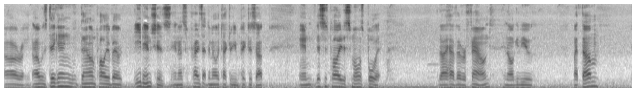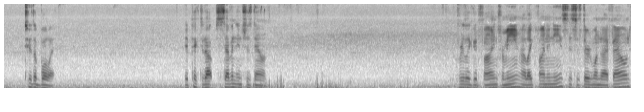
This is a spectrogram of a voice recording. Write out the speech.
All right, I was digging down probably about eight inches, and I'm surprised that the metal detector even picked this up. And this is probably the smallest bullet that I have ever found. And I'll give you my thumb to the bullet. It picked it up seven inches down. Really good find for me. I like finding these. This is the third one that I found.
